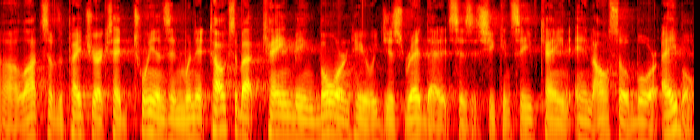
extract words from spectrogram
Uh, lots of the patriarchs had twins, and when it talks about Cain being born here, we just read that. It says that she conceived Cain and also bore Abel.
